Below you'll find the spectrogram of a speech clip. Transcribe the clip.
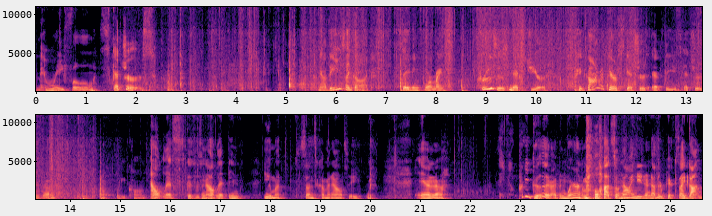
memory foam Skechers. Now these I got saving for my cruises next year. I had gotten a pair of Skechers at the Skechers, um, what do you call them, outlets, because there's an outlet in Yuma. Sun's coming out, see? and uh, they feel pretty good. I've been wearing them a lot, so now I need another pair, because I had gotten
